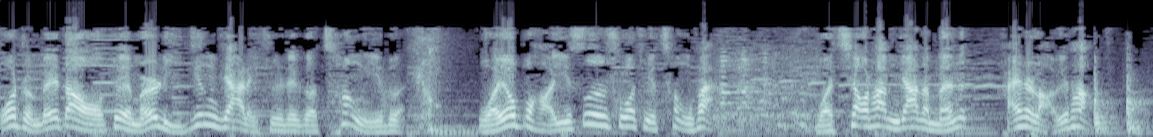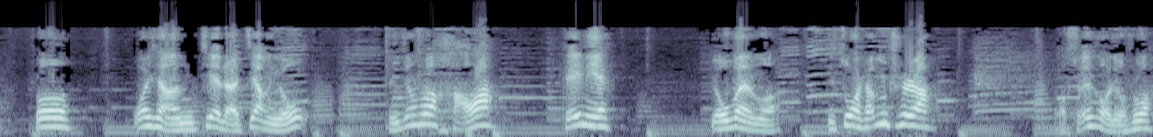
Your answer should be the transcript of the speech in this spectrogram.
我准备到对门李菁家里去这个蹭一顿，我又不好意思说去蹭饭，我敲他们家的门，还是老一套，说我想借点酱油。李菁说好啊，给你。又问我你做什么吃啊？我随口就说，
